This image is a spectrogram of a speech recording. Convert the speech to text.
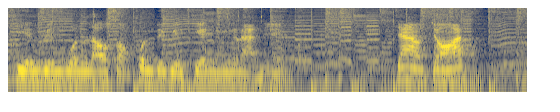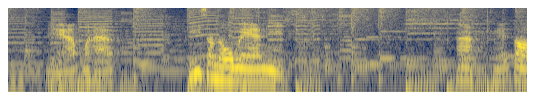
เทียนเวียนวนเราสองคนไปเวียนเทียนกันขนาดนี้ เจ้าจอร์ดนี่ครับมาหาพี่สโนว์แมนอีก อะ ไงต่อ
